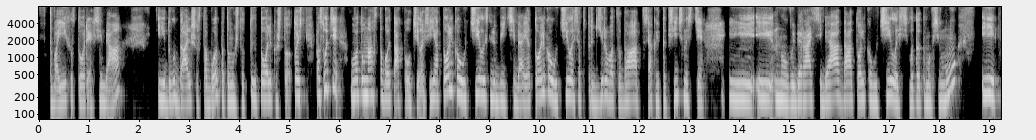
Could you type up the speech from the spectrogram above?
в твоих историях себя, и идут дальше с тобой, потому что ты только что... То есть, по сути, вот у нас с тобой так получилось. Я только училась любить себя, я только училась абстрагироваться, да, от всякой токсичности и, и ну, выбирать себя, да, только училась вот этому всему. И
